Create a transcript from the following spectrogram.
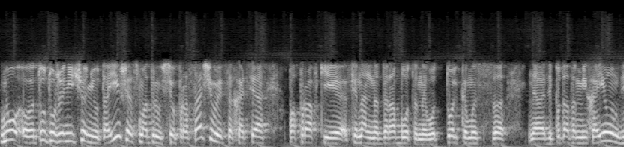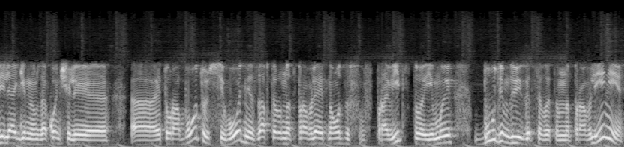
Ну, э, тут уже ничего не утаишь, я смотрю, все просачивается, хотя поправки финально доработаны. Вот только мы с э, депутатом Михаилом Делягиным закончили э, эту работу сегодня. Завтра он отправляет на отзыв в правительство, и мы будем двигаться в этом направлении.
